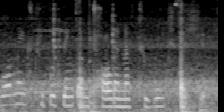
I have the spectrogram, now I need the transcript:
What makes people think I'm tall enough to reach this shit?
